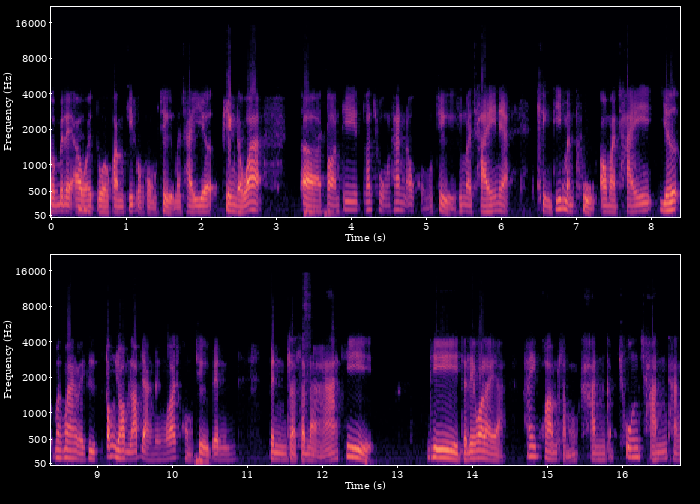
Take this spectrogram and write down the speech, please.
ก็ไม่ได้เอาไอ้ตัวความคิดของของจื่อมาใช้เยอะ เพียงแต่ว่าเอ่อตอนที่ราชวงศ์ฮั่นเอาของจื่อขึ้นมาใช้เนี่ย สิ่งที่มันถูกเอามาใช้เยอะมากๆเลยคือ ต้องยอมรับอย่างหนึ่งว่าของจื่อเป็นเป็นศาสนาที่ที่จะเรียกว่าอะไรอะ ให้ความสำคัญกับช่วงชั้นทาง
